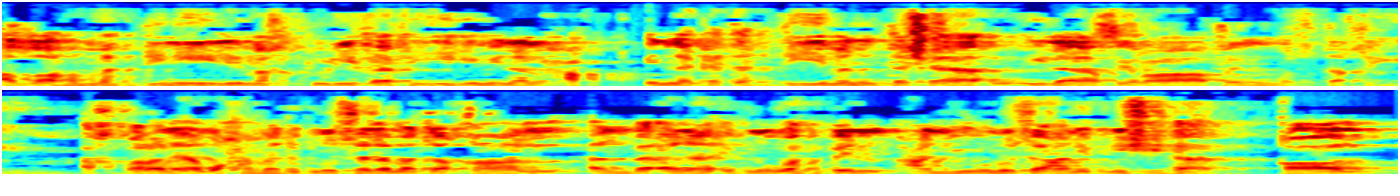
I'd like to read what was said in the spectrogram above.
اللهم اهدني لما اختلف فيه من الحق. إنك تهدي من تشاء إلى صراط مستقيم. أخبرنا محمد بن سلمة قال أنبأنا ابن وهب عن يونس عن ابن شهاب. قال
